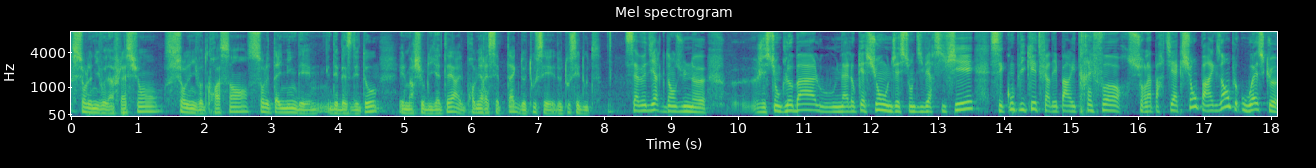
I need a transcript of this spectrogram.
sur le niveau d'inflation, sur le niveau de croissance, sur le timing des, baisses des taux. Et le marché obligataire est le premier réceptacle de tous ces, de tous ces doutes. Ça veut dire que dans une euh, gestion globale ou une allocation ou une gestion diversifiée, c'est compliqué de faire des paris très forts sur la partie action, par exemple, ou est-ce que,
